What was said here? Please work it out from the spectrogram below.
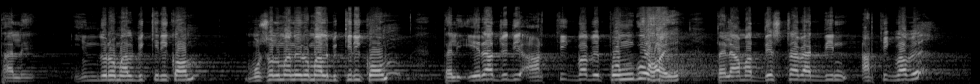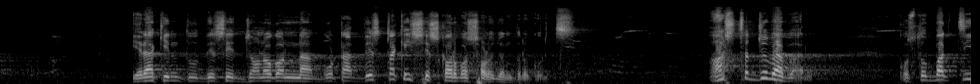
তাহলে হিন্দুরও মাল বিক্রি কম, মুসলমানেরও মাল বিক্রি কম, তাহলে এরা যদি আর্থিকভাবে পঙ্গু হয়, তাহলে আমার দেশটা একদিন আর্থিকভাবে, এরা কিন্তু দেশের জনগণ না, গোটা দেশটাকেই শেষ করবার ষড়যন্ত্র করছে। আশ্চর্য ব্যাপার। কস্তব বাগচি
